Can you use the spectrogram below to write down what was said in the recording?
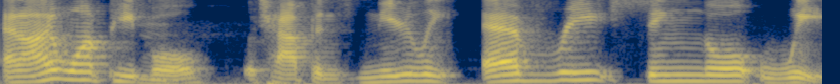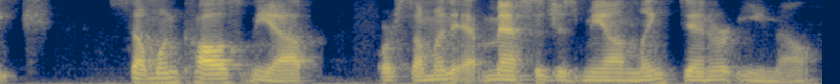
And I want hmm. people, which happens nearly every single week, someone calls me up or someone messages me on LinkedIn or email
